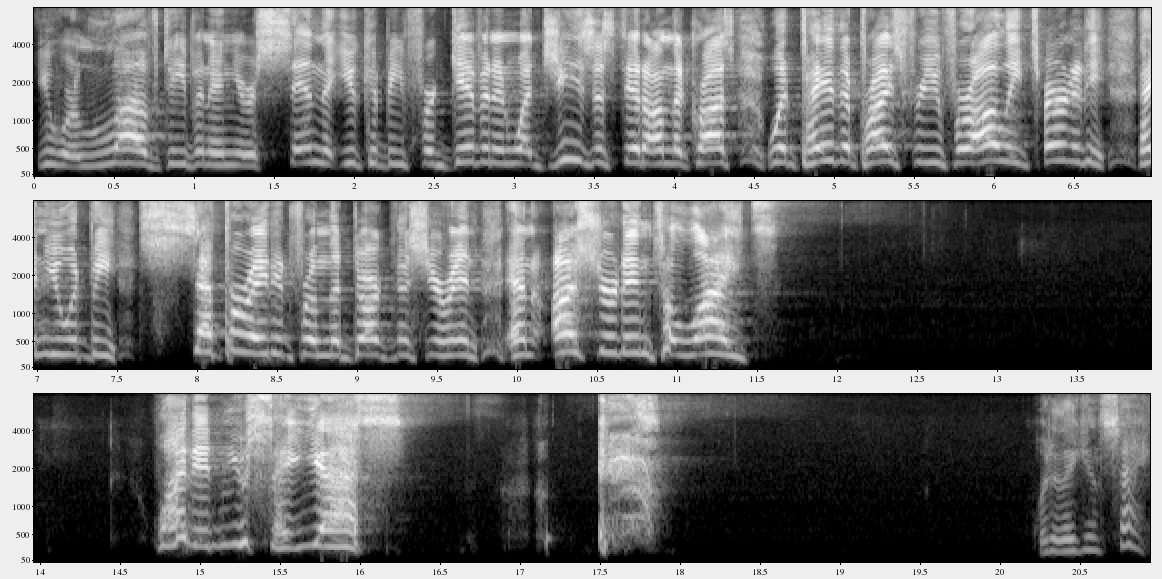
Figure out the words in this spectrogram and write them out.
you were loved even in your sin that you could be forgiven and what Jesus did on the cross would pay the price for you for all eternity and you would be separated from the darkness you're in and ushered into light why didn't you say yes? What are they going to say?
